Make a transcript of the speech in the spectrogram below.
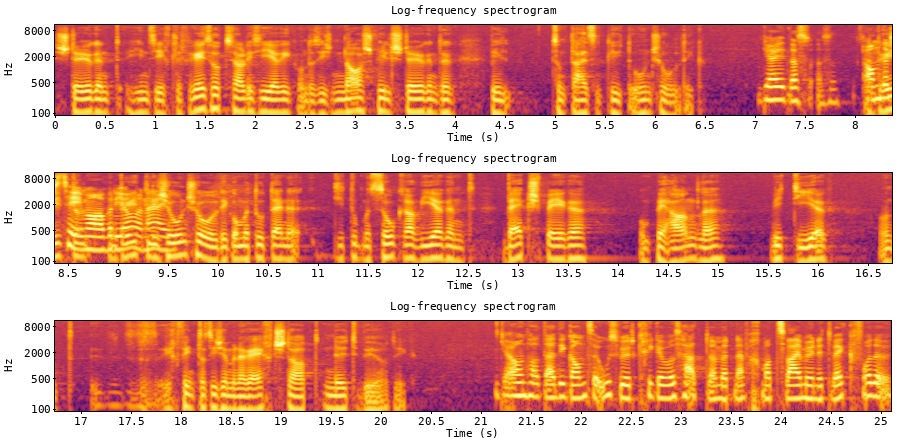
störend hinsichtlich Resozialisierung und es ist noch viel störender, weil zum Teil sind die Leute unschuldig. Ja, das also Ein anderes Drittel- Thema, aber ein ja, Drittel ist nein. unschuldig und man tut denen, die tut man so gravierend wegsperren und behandeln wie Tiere. Und ich finde, das ist in einem Rechtsstaat nicht würdig. Ja, und halt auch die ganzen Auswirkungen, die es hat, wenn man einfach mal zwei Monate weg von der,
